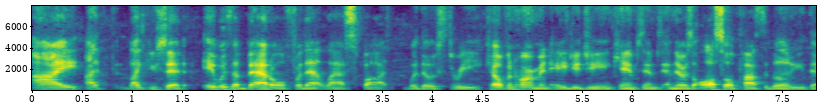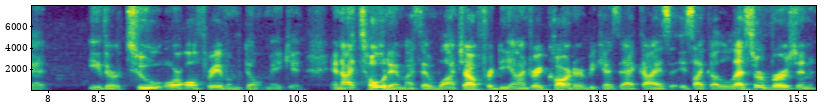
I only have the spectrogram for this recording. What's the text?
I I like you said, it was a battle for that last spot with those three: Kelvin Harmon, AGG, and Cam Sims. And there was also a possibility that either two or all three of them don't make it. And I told him, I said, watch out for DeAndre Carter because that guy is, is like a lesser version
